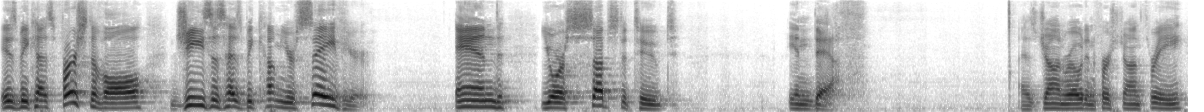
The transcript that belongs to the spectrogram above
is because, first of all, Jesus has become your Savior and your substitute in death. As John wrote in 1 John 3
